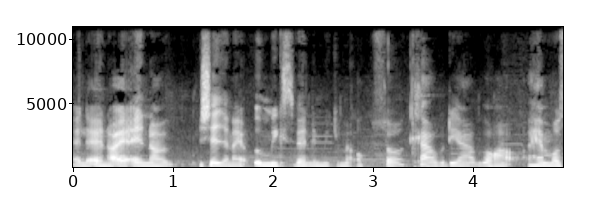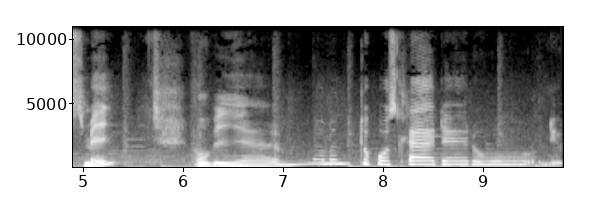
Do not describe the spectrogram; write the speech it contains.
eller en av, en av tjejerna jag umgicks väldigt mycket med också, Claudia, var hemma hos mig och vi eh, ja, men, tog på oss kläder och det,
